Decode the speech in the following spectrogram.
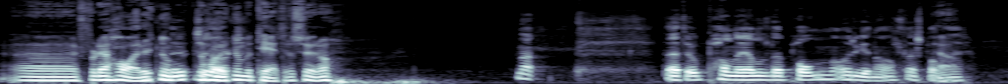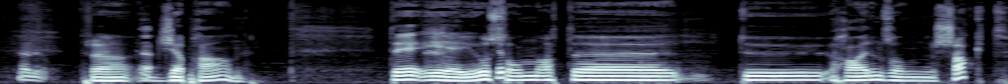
For det har jo ikke ikke noe med Tetris å gjøre. Nei. Det heter jo Panel de Pon originalt, det spillet Ja. her. Er fra Ja. Japan. Det er jo sånn at uh, du har en sånn sjakt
